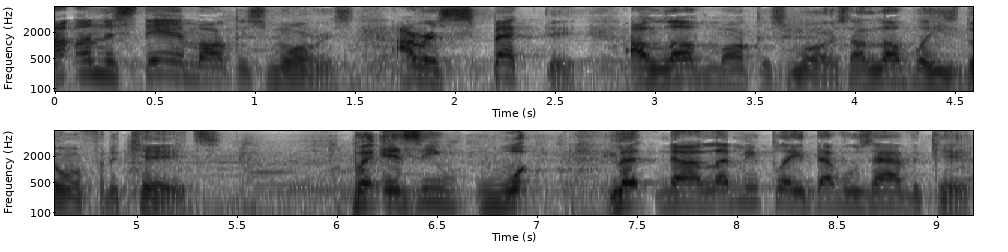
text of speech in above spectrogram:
I understand Marcus Morris. I respect it. I love Marcus Morris. I love what he's doing for the kids. But is he what? Let, now let me play devil's advocate.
